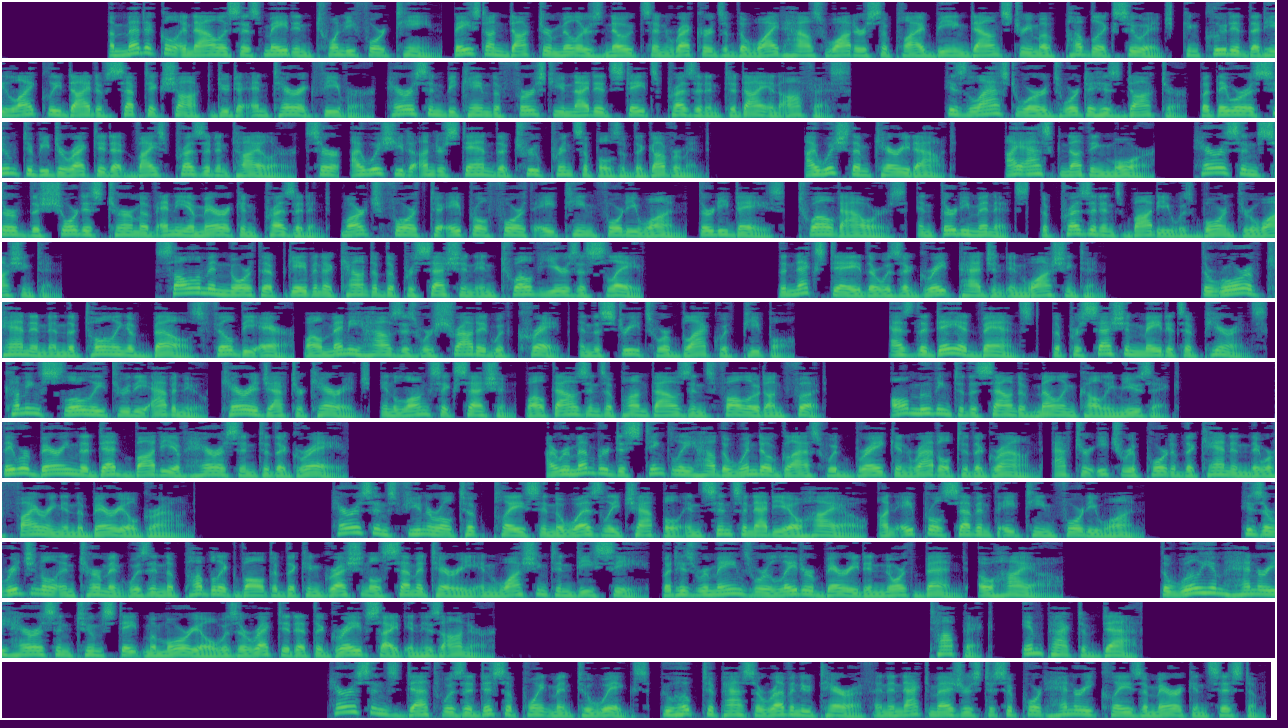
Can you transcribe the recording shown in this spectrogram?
A medical analysis made in 2014, based on Dr. Miller's notes and records of the White House water supply being downstream of public sewage, concluded that he likely died of septic shock due to enteric fever. Harrison became the first United States president to die in office. His last words were to his doctor, but they were assumed to be directed at Vice President Tyler, Sir, I wish you to understand the true principles of the government. I wish them carried out. I ask nothing more. Harrison served the shortest term of any American president, March 4 to April 4, 1841, 30 days, 12 hours, and 30 minutes. The president's body was borne through Washington. Solomon Northup gave an account of the procession in Twelve Years a Slave. The next day there was a great pageant in Washington. The roar of cannon and the tolling of bells filled the air, while many houses were shrouded with crape, and the streets were black with people. As the day advanced, the procession made its appearance, coming slowly through the avenue, carriage after carriage, in long succession, while thousands upon thousands followed on foot—all moving to the sound of melancholy music. They were bearing the dead body of Harrison to the grave. I remember distinctly how the window glass would break and rattle to the ground, after each report of the cannon they were firing in the burial ground. Harrison's funeral took place in the Wesley Chapel in Cincinnati, Ohio, on April 7, 1841. His original interment was in the public vault of the Congressional Cemetery in Washington, D.C., but his remains were later buried in North Bend, Ohio. The William Henry Harrison Tomb State Memorial was erected at the gravesite in his honor. Impact of death Harrison's death was a disappointment to Whigs, who hoped to pass a revenue tariff and enact measures to support Henry Clay's American system.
